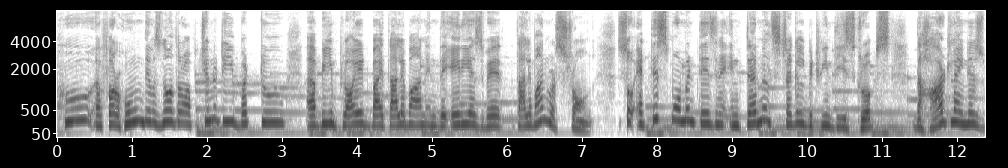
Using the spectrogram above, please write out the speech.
who, uh, for whom there was no other opportunity but to uh, be employed by Taliban in the areas where Taliban were strong. So at this moment, there's an internal struggle between these groups. The hardliners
